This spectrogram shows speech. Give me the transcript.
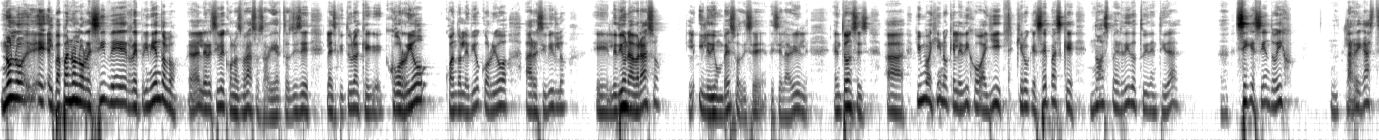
no lo, eh, el papá no lo recibe reprimiéndolo, le recibe con los brazos abiertos. Dice la escritura que corrió, cuando le vio, corrió a recibirlo, eh, le dio un abrazo y le dio un beso, dice, dice la Biblia. Entonces, ah, yo imagino que le dijo allí, quiero que sepas que no has perdido tu identidad, ah, sigues siendo hijo. La regaste,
